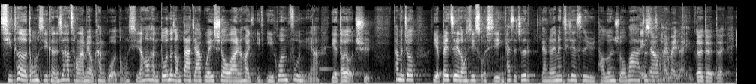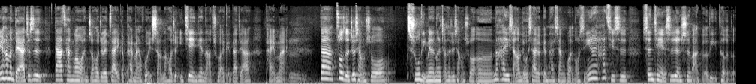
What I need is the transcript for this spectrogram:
奇特的东西，可能是他从来没有看过的东西。然后很多那种大家闺秀啊，然后已已婚妇女啊，也都有去。他们就也被这些东西所吸引，开始就是两个人那边窃窃私语讨论说，哇，等这是要拍卖哪一个？对对对，因为他们等下就是大家参观完之后，就会在一个拍卖会上，然后就一件一件拿出来给大家拍卖。嗯，但作者就想说，书里面的那个角色就想说，嗯、那他也想要留下一个跟他相关的东西，因为他其实生前也是认识玛格丽特的。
